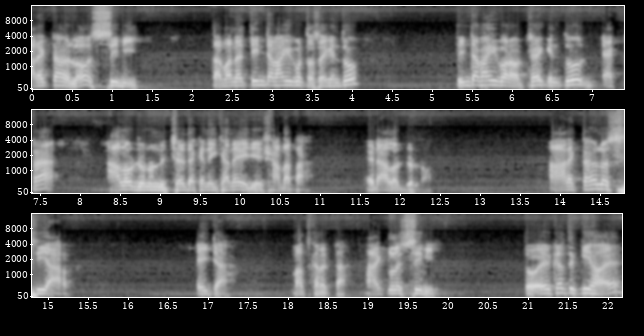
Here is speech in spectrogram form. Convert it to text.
আরেকটা হলো সিবি তার মানে তিনটা ভাগই করতেছে, কিন্তু তিনটা ভাগই করা হচ্ছে, কিন্তু একটা আলোর জন্য নিচ্ছে। দেখেন এইখানে এই যে সাদাটা, এটা আলোর জন্য। আর একটা হলো সিআর এইটা, মাঝখানেরটা। আরেকটা হলো সিবি। তো এর ক্ষেত্রে কি হয়,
